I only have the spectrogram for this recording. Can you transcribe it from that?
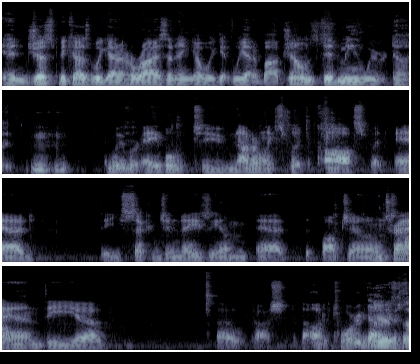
and just because we got a horizon and go we get we got a bob jones didn't mean we were done Mhm. And we were able to not only split the cost, but add the second gymnasium at Bob Jones track. and the, uh, oh gosh, the auditorium. The Yes, Because Those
